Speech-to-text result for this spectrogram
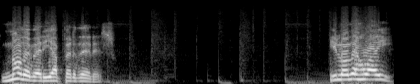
no debería perder eso. Y lo dejo ahí.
